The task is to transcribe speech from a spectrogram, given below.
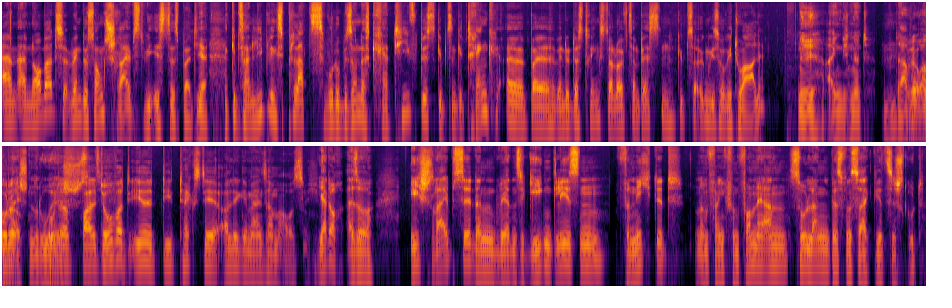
Ähm, äh, Norbert, wenn du Songs schreibst, wie ist das bei dir? Gibt es einen Lieblingsplatz, wo du besonders kreativ bist? Gibt es ein Getränk, äh, bei, wenn du das trinkst, da läuft es am besten? Gibt es da irgendwie so Rituale? Nö, eigentlich nicht. Da, wo Oder, am oder, meisten Ruhe oder ist. sitze ich baldowert ihr die Texte alle gemeinsam aus? Ja doch, also ich schreibe sie, dann werden sie gegengelesen, vernichtet und dann fange ich von vorne an, so lange, bis man sagt, jetzt ist gut.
